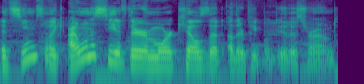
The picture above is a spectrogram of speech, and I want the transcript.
It seems like I want to see if there are more kills that other people do this round.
